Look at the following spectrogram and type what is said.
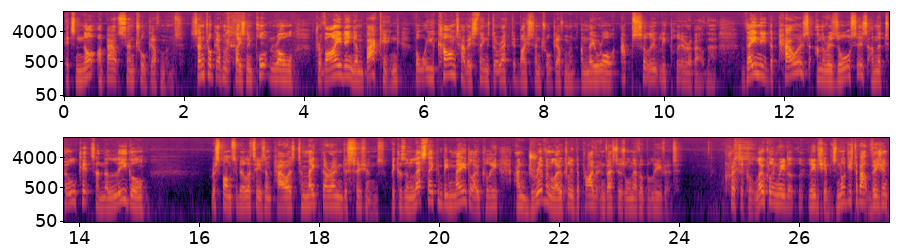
It's not about central government. Central government plays an important role providing and backing, but what you can't have is things directed by central government, and they were all absolutely clear about that. They need the powers and the resources and the toolkits and the legal responsibilities and powers to make their own decisions, because unless they can be made locally and driven locally, the private investors will never believe it. Critical. Local and leadership. It's not just about vision,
